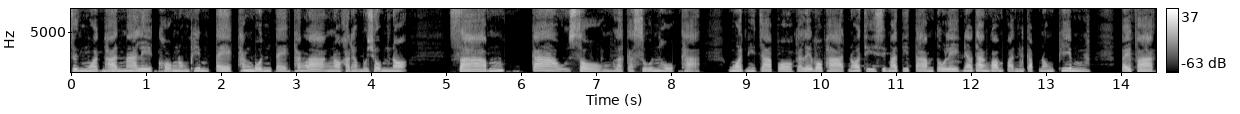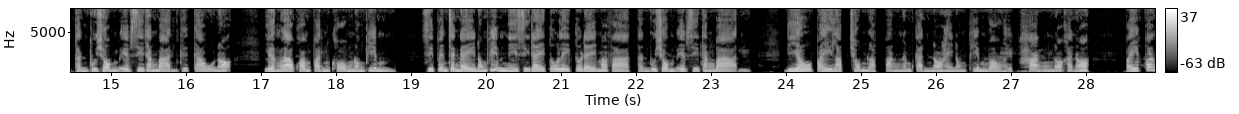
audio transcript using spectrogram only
ซึ่งงวดผ่านมาเลขของน้องพิมพ์แตกทั้งบนแตกทั้งล่างเนาะค่ะท่านผู้ชมเนาะสามเก้าสองแล้วก็ศูนย์หกค่ะ งวดนี้จ้าปอก็เลยบ่พลาดเนาะที่สิมาติดตามตัวเลขแนวทางความฝันกับน้องพิมพ์ ไปฝากท่านผู้ชม FC ทางบ้านคือเก่าเนาะเรื่องเล่าวความฝันของน้องพิมพ์สิเป็นจังไดน้องพิมพ์นี่สิได้ตัวเลขตัวใดมาฝากท่านผู้ชม FC ทางบ้าน เดี๋ยวไปรับชมรับฟังน้กันเนาะให้น้องพิมพ์เว้าให้พังเนาะค่ะเนาะไปฟัง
